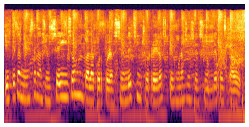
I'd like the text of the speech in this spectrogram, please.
Y es que también esta canción se hizo junto a la Corporación de Chinchorreros, que es una asociación de pescadores.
